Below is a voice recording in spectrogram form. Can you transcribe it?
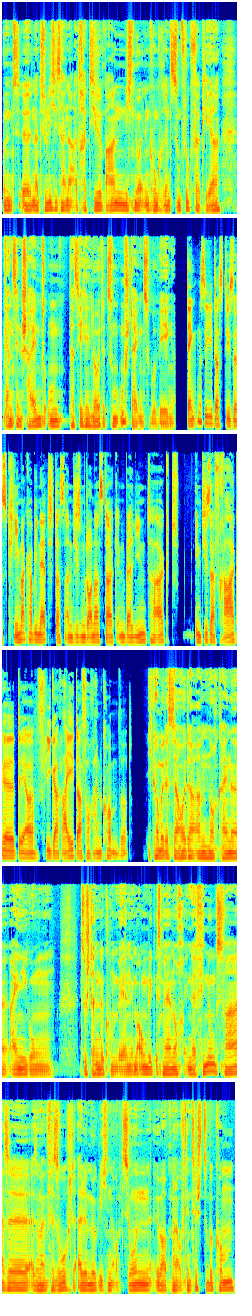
Und äh, natürlich ist eine attraktive Bahn nicht nur in Konkurrenz zum Flugverkehr ganz entscheidend, um tatsächlich Leute zum Umsteigen zu bewegen. Denken Sie, dass dieses Klimakabinett, das an diesem Donnerstag in Berlin tagt, in dieser Frage der Fliegerei da vorankommen wird? Ich glaube, dass da heute Abend noch keine Einigung zustande kommen werden. Im Augenblick ist man ja noch in der Findungsphase, also man versucht alle möglichen Optionen überhaupt mal auf den Tisch zu bekommen.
